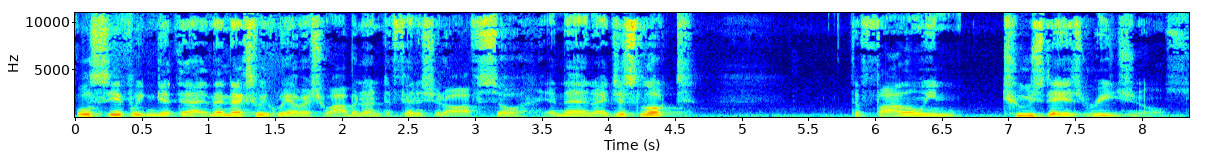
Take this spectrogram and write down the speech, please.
we'll see if we can get that. And then next week we have Ashwaubenon to finish it off. So and then I just looked the following Tuesday's regionals,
